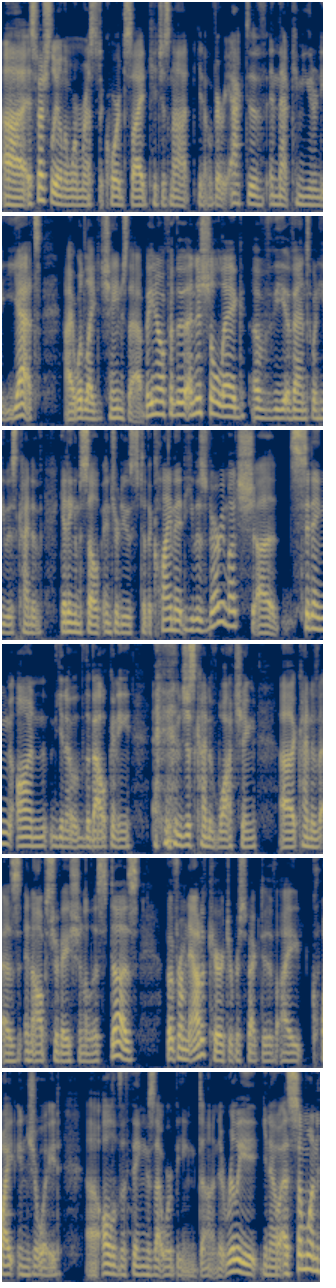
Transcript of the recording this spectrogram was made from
Uh, especially on the Wyrmrest Accord side, Kitche is not, you know, very active in that community yet. I would like to change that. But, you know, for the initial leg of the event when he was kind of getting himself introduced to the climate, he was very much uh, sitting on, you know, the balcony and just kind of watching, uh, kind of as an observationalist does. But from an out of character perspective, I quite enjoyed uh, all of the things that were being done. It really, you know, as someone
